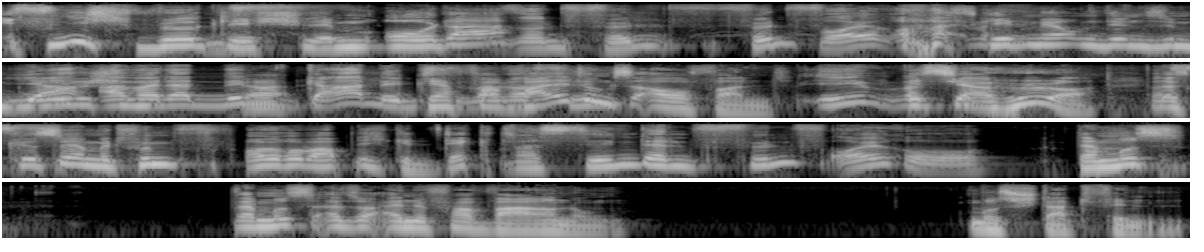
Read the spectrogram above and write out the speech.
Ist nicht wirklich schlimm, oder? so ein 5 fünf Euro. Es geht mir um den symbolischen. Ja, aber dann nimm gar nichts. Der Verwaltungsaufwand Eben, ist ja sind- höher. Das kriegst du ja mit 5 Euro überhaupt nicht gedeckt. Was sind denn 5 Euro? Da muss, da muss also eine Verwarnung muss stattfinden.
